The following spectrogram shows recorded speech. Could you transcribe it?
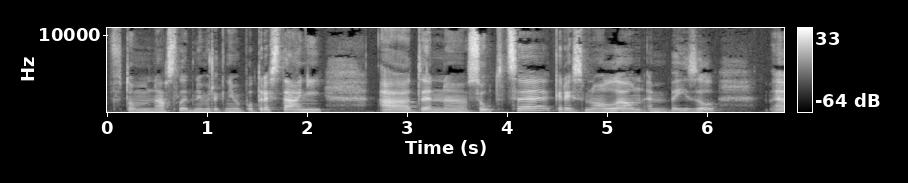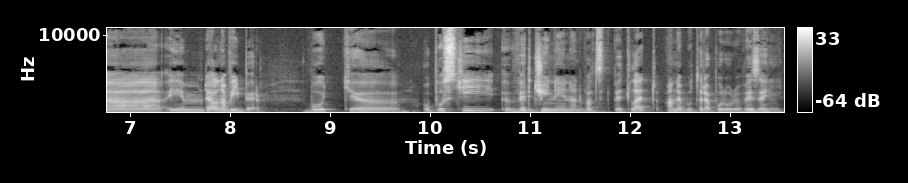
v tom následném, řekněme, potrestání. A ten soudce, který se jmenoval Leon M. Basil, eh, jim dal na výběr. Buď eh, opustí Virginii na 25 let, anebo teda půjdou do vězení.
